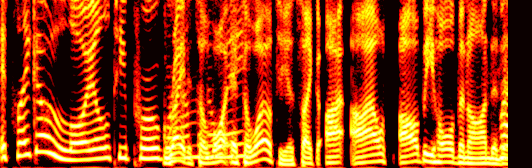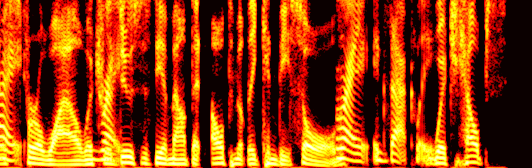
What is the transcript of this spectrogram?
it's like a loyalty program. right, it's a lo- it's a loyalty. It's like I, I'll I'll be holding on to this Right. for a while, which Right. reduces the amount that ultimately can be sold, right, exactly. which helps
